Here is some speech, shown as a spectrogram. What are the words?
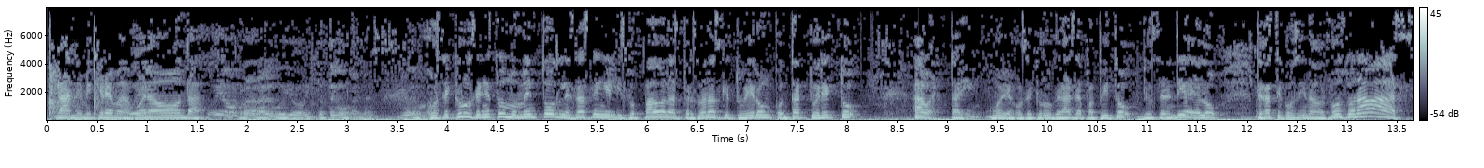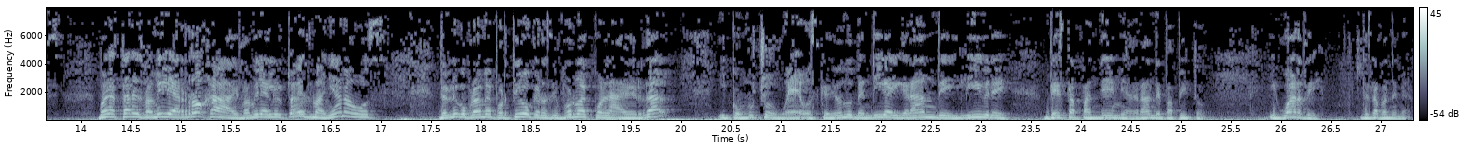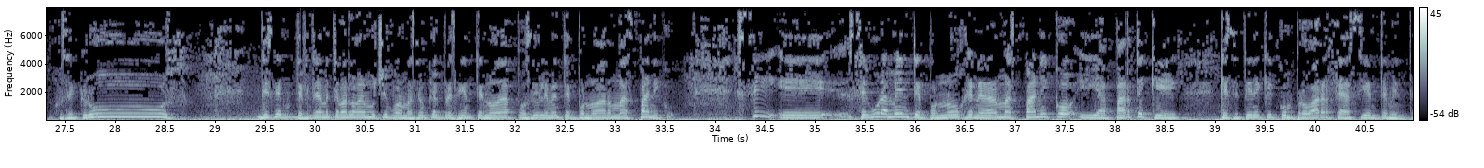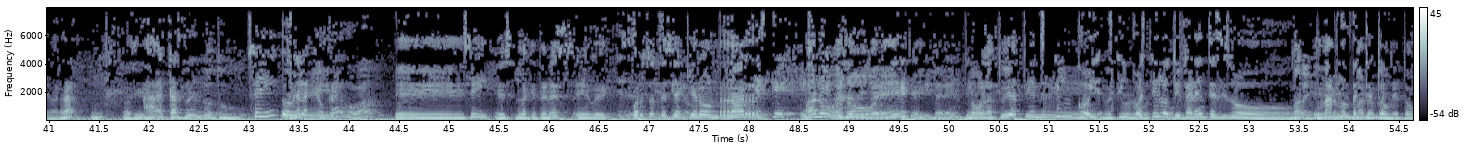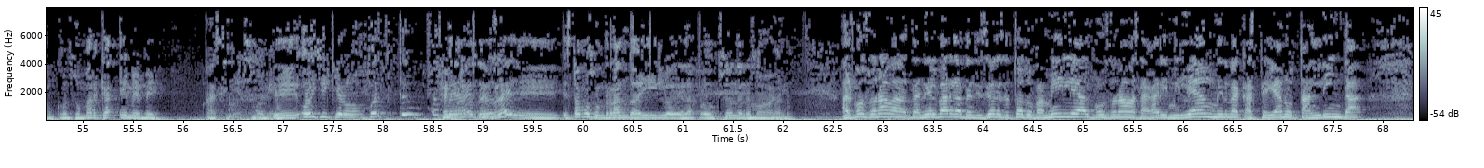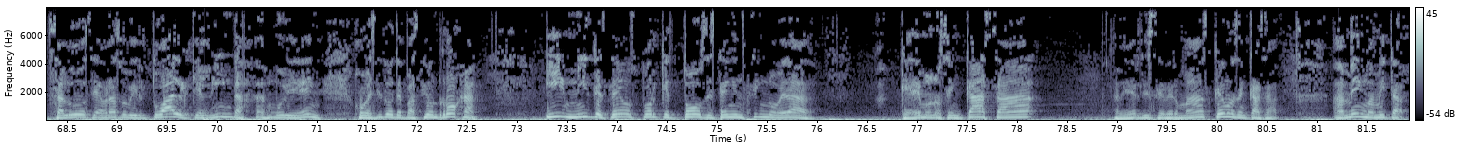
Grande, mi crema. Voy a- Buena onda. Voy a honrar algo yo ahorita, tengo ganas. José Cruz, en estos momentos les hacen el hisopado a las personas que tuvieron contacto directo. Ah, bueno, está bien. Muy bien, José Cruz. Gracias, papito. Dios te bendiga. Ya lo dejaste consignado. Alfonso Navas. Buenas tardes, familia roja y familia virtuales. Mañana vos, del único programa deportivo que nos informa con la verdad y con muchos huevos. Que Dios nos bendiga y grande y libre de esta pandemia. Grande, papito. Y guarde de esta pandemia. José Cruz dice definitivamente Marlon hay mucha información que el presidente no da posiblemente por no dar más pánico. Sí, eh, seguramente por no generar más pánico y aparte que, que se tiene que comprobar fehacientemente, ¿verdad? Así es. Ah, estás poniendo tu... Sí, es la que yo cargo, ¿va? Eh, sí, es la que tenés. eh, por eso te decía, quiero honrar. Es que- es ah, no, que- esa no, es diferente. es. No, la tuya tiene. Cinco, cinco estilos diferentes hizo eh, Marlon Beltetón. con su marca MB. Así es, muy bien. Eh, hoy sí quiero. pues, eh, estamos honrando ahí lo de la producción de nuestro hermano. Alfonso Navas, Daniel Vargas, bendiciones de toda tu familia. Alfonso Navas, Agari Milián, Mirna Castellano, tan linda. Saludos y abrazo virtual, qué linda. Muy bien. Jovencitos de Pasión Roja. Y mis deseos porque todos estén en sin novedad. Quedémonos en casa. A ver, dice ver más. Quedémonos en casa. Amén, mamita.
